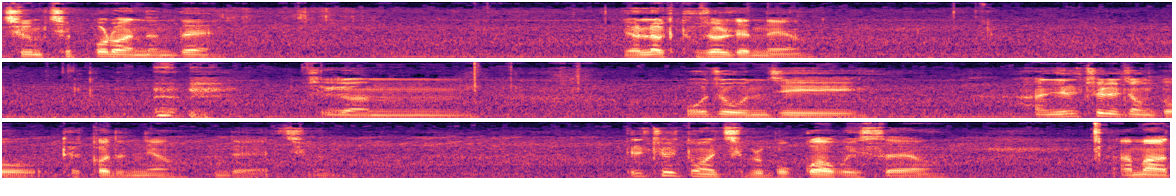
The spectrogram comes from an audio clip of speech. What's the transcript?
지금 집 보러 왔는데 연락 두절됐네요. 지금 호주 온 지 한 일주일 정도 됐거든요. 근데 지금 일주일 동안 집을 못 구하고 있어요. 아마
